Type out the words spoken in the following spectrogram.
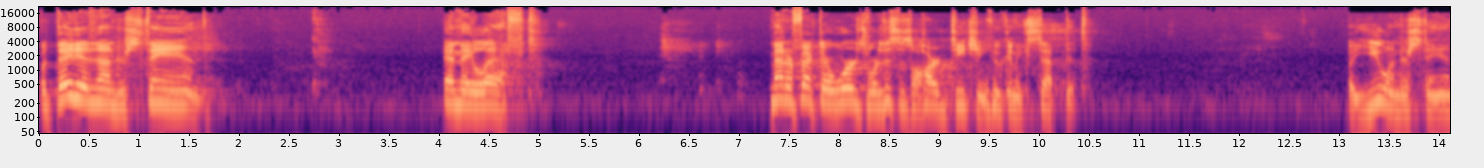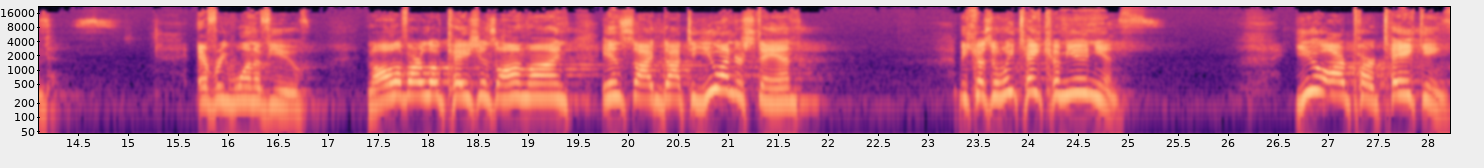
But they didn't understand. And they left. Matter of fact, their words were this is a hard teaching. Who can accept it? But you understand. Every one of you, in all of our locations, online, inside, dot to you understand. Because when we take communion, you are partaking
